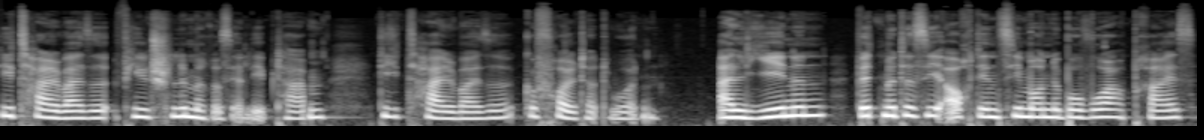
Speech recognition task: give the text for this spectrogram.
die teilweise viel Schlimmeres erlebt haben, die teilweise gefoltert wurden. All jenen widmete sie auch den Simone de Beauvoir-Preis,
